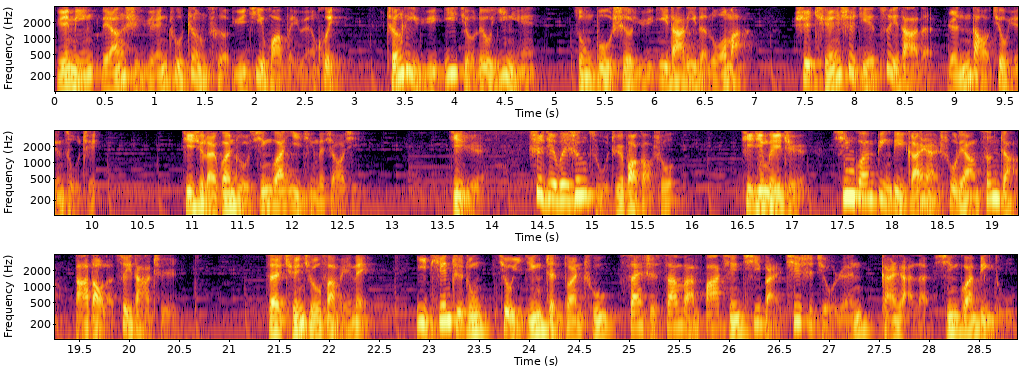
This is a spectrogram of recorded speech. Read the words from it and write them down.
原名粮食援助政策与计划委员会，成立于1961年，总部设于意大利的罗马。是全世界最大的人道救援组织。继续来关注新冠疫情的消息。近日，世界卫生组织报告说，迄今为止，新冠病例感染数量增长达到了最大值。在全球范围内，一天之中就已经诊断出三十三万八千七百七十九人感染了新冠病毒。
